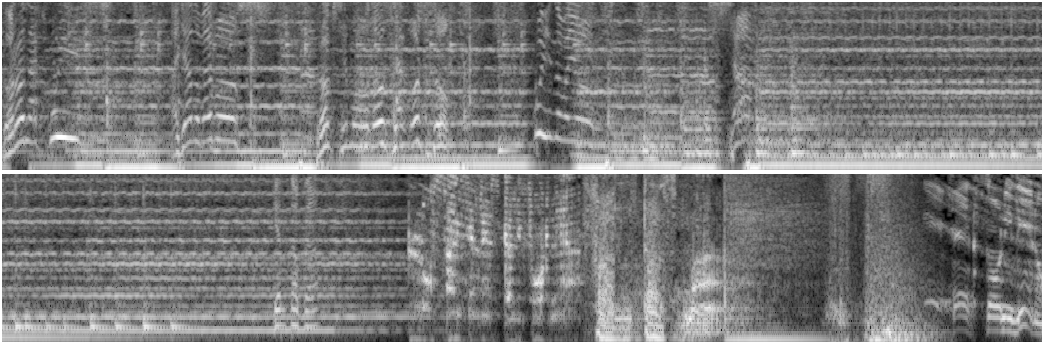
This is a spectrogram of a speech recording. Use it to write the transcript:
Corona Quiz. Allá nos vemos. Próximo 12 de agosto. Uy, Nueva York. Chao. ¿Quién toca? Los Ángeles, California. Fantasma. FX Sonidero.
